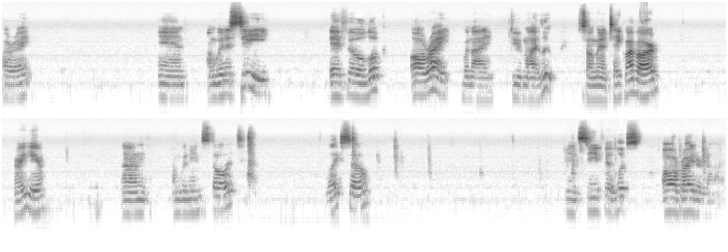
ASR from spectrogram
Alright? And I'm going to see if it'll look alright when I do my loop. So I'm going to take my barb right here and I'm going to install it like so. and see if it looks alright or not.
